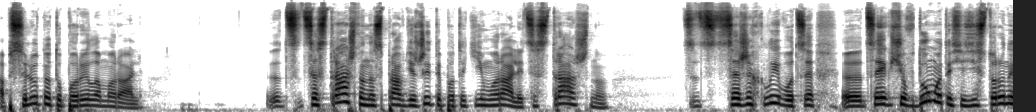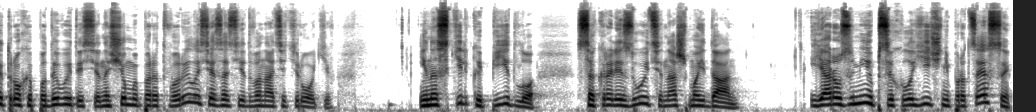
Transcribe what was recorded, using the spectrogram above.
абсолютно тупорила мораль. Це, це страшно насправді жити по такій моралі. Це страшно. Це, це жахливо. Це, е, це якщо вдуматися, зі сторони трохи подивитися, на що ми перетворилися за ці 12 років, і наскільки підло сакралізується наш майдан. І я розумію психологічні процеси,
